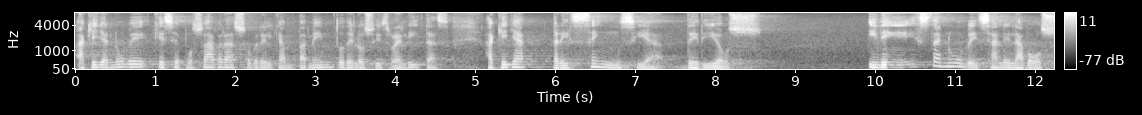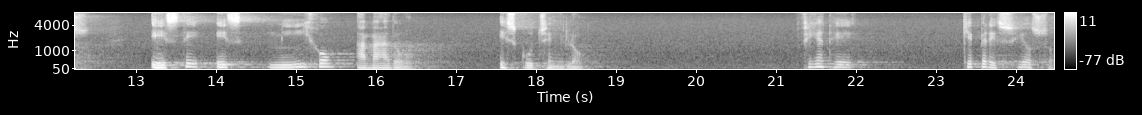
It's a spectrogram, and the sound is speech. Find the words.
aquella nube que se posaba sobre el campamento de los israelitas, aquella presencia de Dios. Y de esta nube sale la voz, este es mi Hijo amado, escúchenlo. Fíjate Qué precioso.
